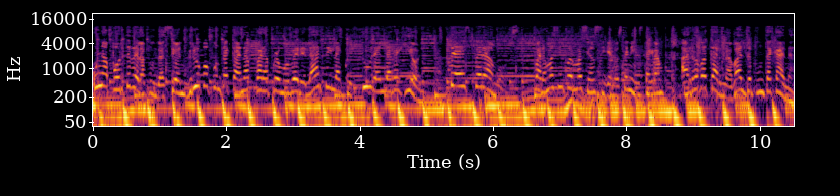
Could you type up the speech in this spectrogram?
Un aporte de la Fundación Grupo Punta Cana para promover el arte y la cultura en la región. Te esperamos. Para más información síguenos en Instagram, arroba carnaval de Punta Cana.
